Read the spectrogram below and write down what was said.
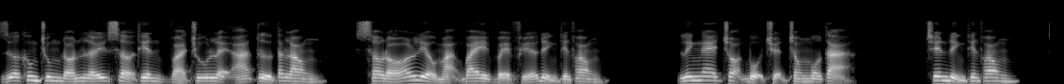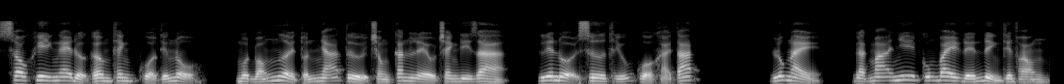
giữa không trung đón lấy sở thiên và chu lệ á từ tắc long sau đó liều mạng bay về phía đỉnh thiên phong linh nghe chọn bộ chuyện trong mô tả trên đỉnh thiên phong sau khi nghe được âm thanh của tiếng nổ một bóng người tuấn nhã từ trong căn lều tranh đi ra liên đội sư thiếu của khải tát. Lúc này, đạt mã nhi cũng bay đến đỉnh thiên phong,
